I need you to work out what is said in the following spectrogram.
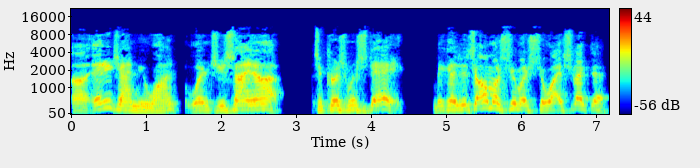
uh, anytime you want once you sign up to Christmas Day because it's almost too much to watch. It's like the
